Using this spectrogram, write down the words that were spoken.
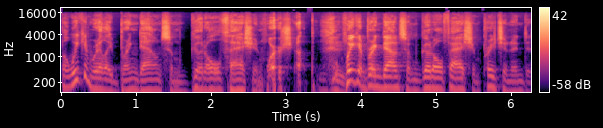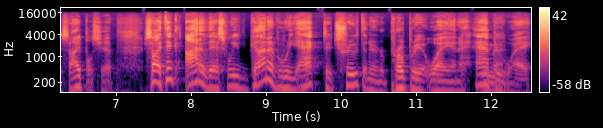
but we can really bring down some good old fashioned worship. Mm-hmm. We can bring down some good old fashioned preaching and discipleship. So I think out of this, we've got to react to truth in an appropriate way, in a happy Amen. way,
